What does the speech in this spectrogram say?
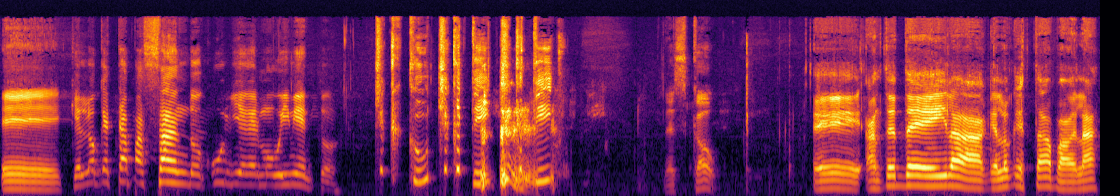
Eh, ¿Qué es lo que está pasando, Cuyi, en el movimiento? Let's go. Eh, antes de ir a qué es lo que está, ¿verdad?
